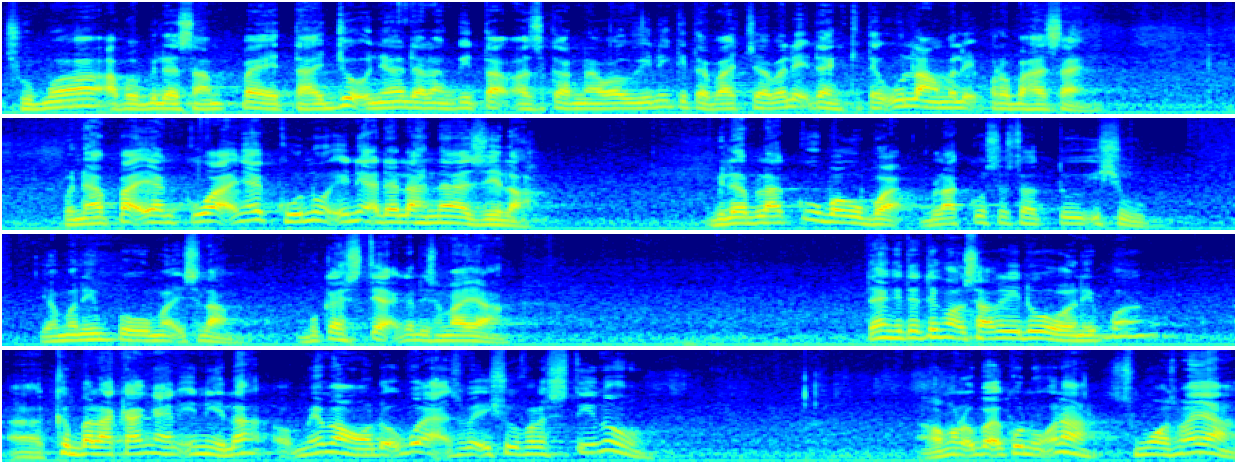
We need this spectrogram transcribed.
Cuma apabila sampai tajuknya dalam kitab Azkar Nawawi ini kita baca balik dan kita ulang balik perbahasan. Pendapat yang kuatnya kunut ini adalah nazilah. Bila berlaku baru buat, berlaku sesuatu isu yang menimpa umat Islam. Bukan setiap kali sembahyang. Dan kita tengok sehari dua ni pun uh, kebelakangan inilah memang orang duk buat sebab isu Palestin tu. Orang duk buat kunut lah, semua sembahyang.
